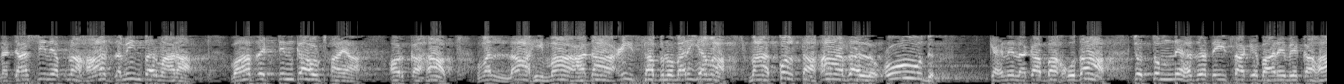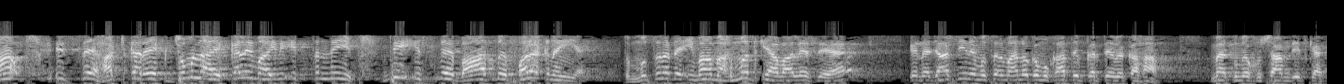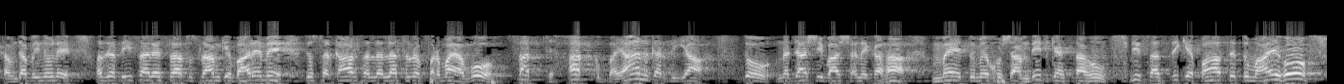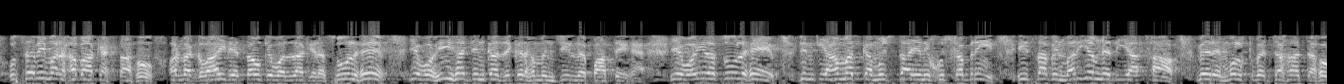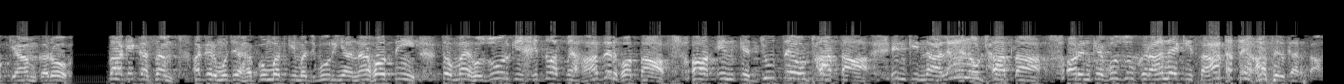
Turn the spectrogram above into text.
نجاشی نے اپنا ہاتھ زمین پر مارا، وہاں سے ٹنکا اٹھایا اور کہا، واللہ ما ادا عیسی ابن مریم، ما قلت هذا العود. کہنے لگا بخدا جو تم نے حضرت عیسیٰ کے بارے میں کہا، اس سے ہٹ کر ایک جملہ، ایک کلمہ یعنی اتنی بھی اس میں بات میں فرق نہیں ہے۔ تو مسرت امام احمد کے حوالے سے ہے کہ نجاشی نے مسلمانوں کو مخاطب کرتے ہوئے کہا میں تمہیں خوش آمدید کہتا ہوں۔ جب انہوں نے حضرت عیسیٰ علیہ السلاط اسلام کے بارے میں جو سرکار صلی اللہ علیہ وسلم فرمایا، وہ سچ حق بیان کر دیا، تو نجاشی بادشاہ نے کہا، میں تمہیں خوش آمدید کہتا ہوں، جس ہستی کے پاس سے تم آئے ہو، اسے بھی مرحبا کہتا ہوں۔ اور میں گواہی دیتا ہوں کہ وہ اللہ کے رسول ہیں۔ یہ وہی ہے جن کا ذکر ہم انجیل میں پاتے ہیں۔ یہ وہی رسول ہیں جن کی آمد کا مشتہ یعنی خوشخبری عیسا بن مریم نے دیا تھا۔ میرے ملک میں جہاں چاہو قیام کرو۔ باقی قسم، اگر مجھے حکومت کی مجبوریاں نہ ہوتی، تو میں حضور کی خدمت میں حاضر ہوتا اور ان کے جوتے اٹھاتا، ان کی نالین اٹھاتا اور ان کے وضو کرانے کی سعادتیں حاصل کرتا۔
